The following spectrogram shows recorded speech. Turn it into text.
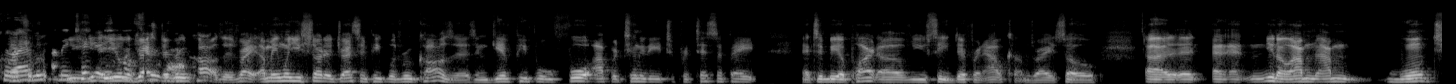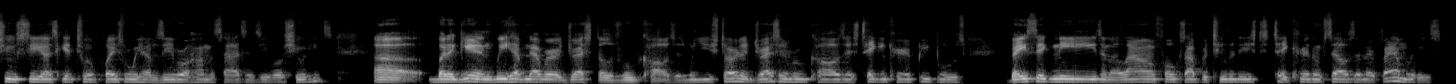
correct? Absolutely. I mean, yeah, you address the that. root causes, right? I mean, when you start addressing people's root causes and give people full opportunity to participate and to be a part of, you see different outcomes, right? So, uh, and, and you know, I'm I'm want to see us get to a place where we have zero homicides and zero shootings. Uh, but again, we have never addressed those root causes. When you start addressing root causes, taking care of people's basic needs and allowing folks opportunities to take care of themselves and their families,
